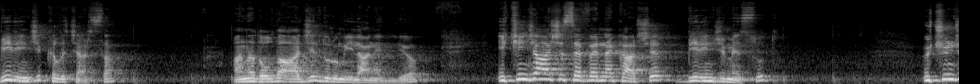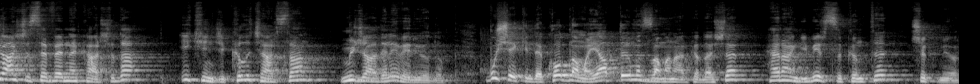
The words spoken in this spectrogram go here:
1. Kılıç Arslan. Anadolu'da acil durum ilan ediliyor. 2. Haçlı Seferi'ne karşı 1. Mesut. 3. Haçlı Seferi'ne karşı da 2. Kılıç Arslan mücadele veriyordu. Bu şekilde kodlama yaptığımız zaman arkadaşlar herhangi bir sıkıntı çıkmıyor.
